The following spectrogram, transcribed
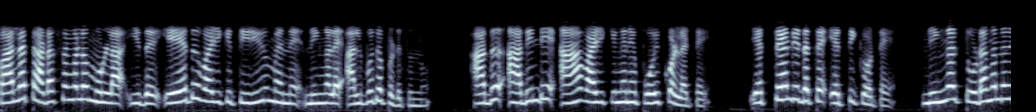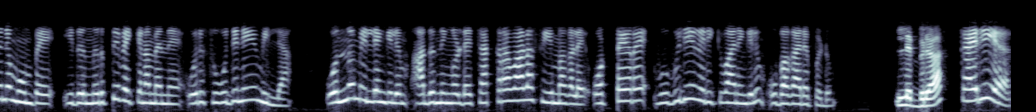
പല തടസ്സങ്ങളുമുള്ള ഇത് ഏത് വഴിക്ക് തിരിയുമെന്ന് നിങ്ങളെ അത്ഭുതപ്പെടുത്തുന്നു. അത് അതിന്റെ ആ വഴിക്കിങ്ങനെ പോയിക്കൊള്ളട്ടെ. എത്തേണ്ടിടത്ത് എത്തിക്കോട്ടെ. നിങ്ങൾ തുടങ്ങുന്നതിന് മുമ്പേ ഇത് നിർത്തിവെക്കണമെന്ന് ഒരു സൂചനയുമില്ല. ഒന്നുമില്ലെങ്കിലും അത് നിങ്ങളുടെ ചക്രവാള സീമകളെ ഒട്ടേറെ വിപുലീകരിക്കുവാനെങ്കിലും ഉപകാരപ്പെടും. ലിബ്ര? കരിയർ.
